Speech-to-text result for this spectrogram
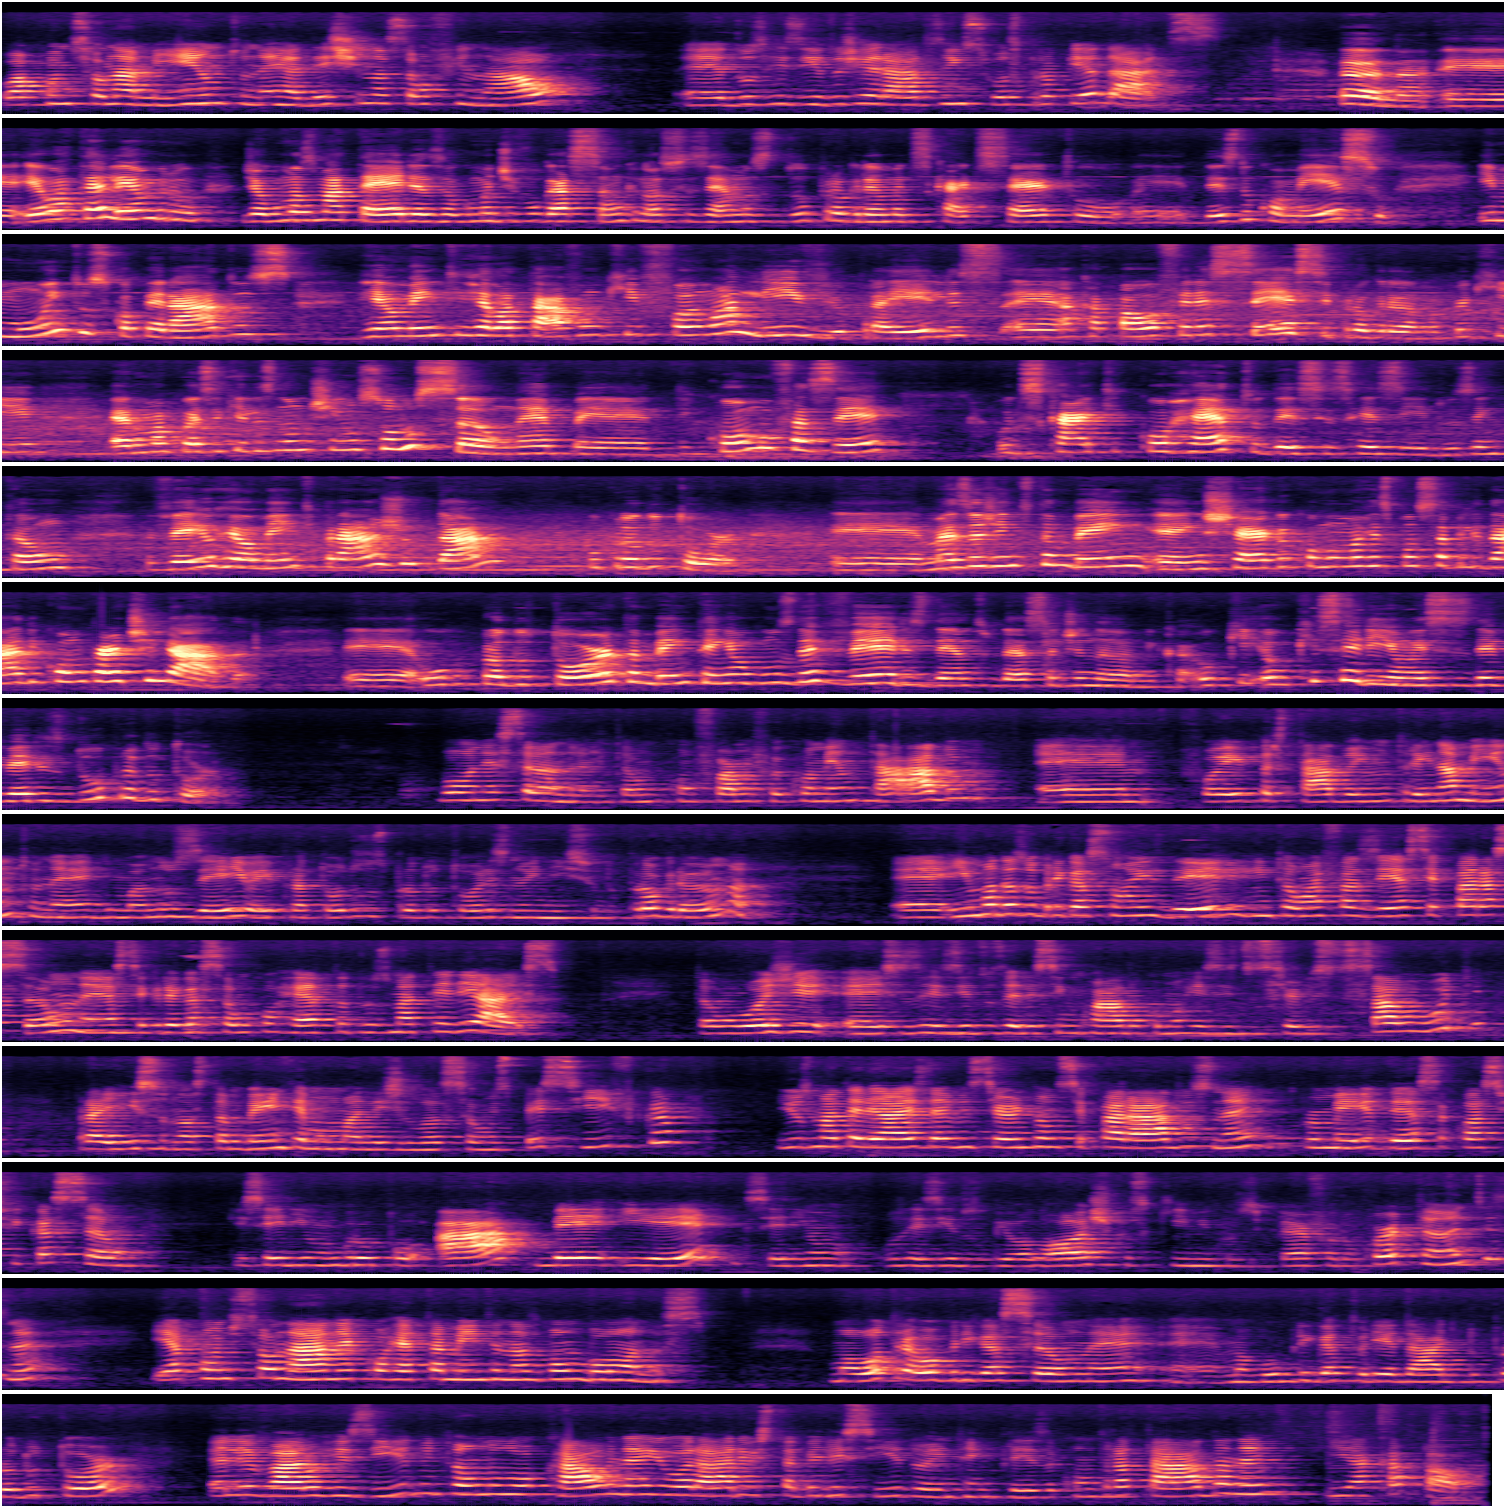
o acondicionamento, né, a destinação final é, dos resíduos gerados em suas propriedades. Ana, é, eu até lembro de algumas matérias, alguma divulgação que nós fizemos do programa Descarte Certo é, desde o começo, e muitos cooperados realmente relatavam que foi um alívio para eles é, a Capal oferecer esse programa, porque era uma coisa que eles não tinham solução, né, é, de como fazer o descarte correto desses resíduos. Então, veio realmente para ajudar o produtor. É, mas a gente também é, enxerga como uma responsabilidade compartilhada é, o produtor também tem alguns deveres dentro dessa dinâmica. O que, o que seriam esses deveres do produtor? Bom, Alessandra, então, conforme foi comentado, é, foi prestado aí um treinamento né, de manuseio para todos os produtores no início do programa. É, e uma das obrigações dele, então, é fazer a separação, né, a segregação correta dos materiais. Então, hoje, é, esses resíduos eles se enquadram como resíduos de serviço de saúde, para isso, nós também temos uma legislação específica e os materiais devem ser então separados né, por meio dessa classificação, que seriam o grupo A, B e E, que seriam os resíduos biológicos, químicos e perforocortantes, né, e acondicionar né, corretamente nas bombonas. Uma outra obrigação, né, é uma obrigatoriedade do produtor é levar o resíduo então no local né, e horário estabelecido entre a empresa contratada né, e a Capal.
